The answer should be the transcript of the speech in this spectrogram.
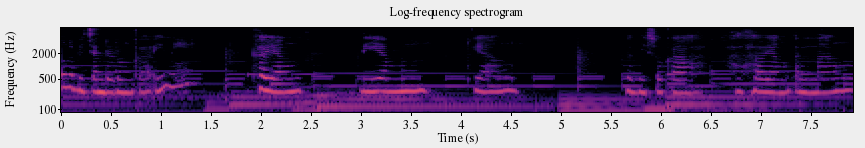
aku lebih cenderung ke ini ke yang diam yang lebih suka hal-hal yang tenang.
